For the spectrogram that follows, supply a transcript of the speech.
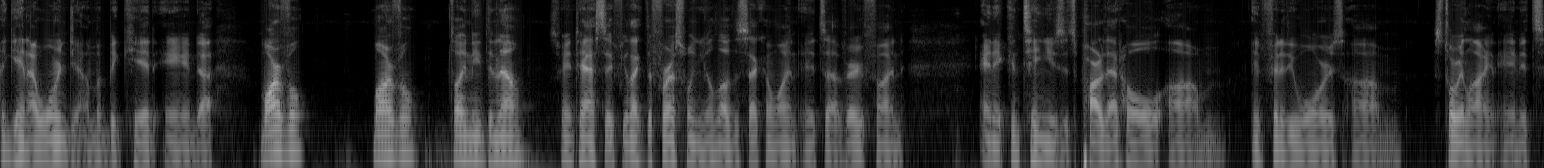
again, I warned you, I'm a big kid. And uh, Marvel, Marvel, that's all you need to know. It's fantastic. If you like the first one, you'll love the second one. It's uh, very fun. And it continues. It's part of that whole um, Infinity Wars um, storyline. And it's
